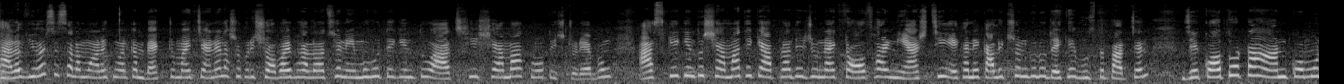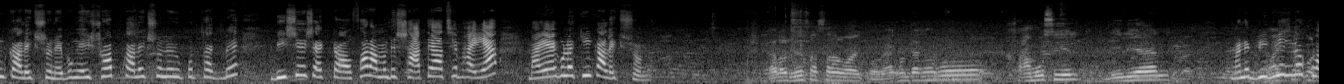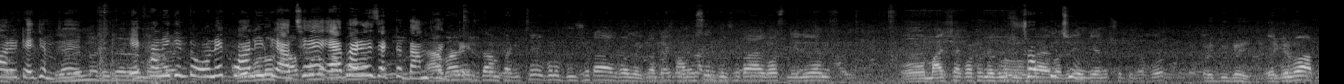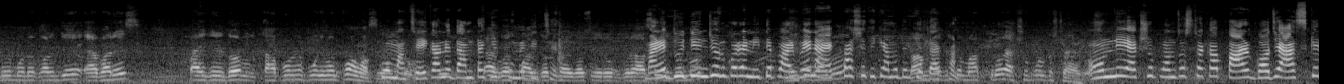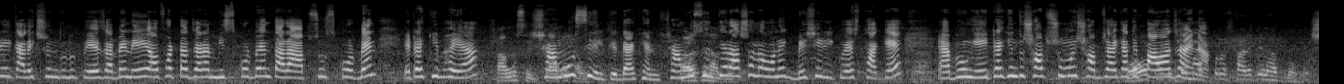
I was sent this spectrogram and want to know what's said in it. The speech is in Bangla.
হ্যালো ভিউয়ার্স, আসসালামু আলাইকুম, welcome back to my channel. আশা করি সবাই ভালো আছেন। এই মুহূর্তে কিন্তু আছি শ্যামা ক্লোথ স্টোরে এবং আজকে কিন্তু শ্যামা থেকে আপনাদের জন্য একটা অফার নিয়ে আসছি। এখানে কালেকশনগুলো দেখে বুঝতে পারছেন যে কতটা আনকমন কালেকশন এবং এই সব কালেকশনের উপর থাকবে বিশেষ একটা অফার আমাদের সাথে আছে ভাইয়া। ভাইয়া, এগুলো কী কালেকশন? হ্যালো আসসালামু আলাইকুম। এখন দেখাবো সামুসিল লিলিয়ান মানে বিভিন্ন? কোয়ালিটি যে এখানে কিন্তু অনেক কোয়ালিটি আছে এভারেজ একটা দাম থাকবে। এভারেজ দাম থাকছে এগুলো 200 টাকা গজ কাপড়। সামুসিল দুশো টাকা গজ লিলিয়ান মাইশা কটন এগুলো দুশো টাকা গজ ইন্ডিয়ান সুতি কাপড়। ওই দুটাই। এগুলো আপনি মনে করেন যে অ্যাভারেজ পাইকারি দর কাপড়ের পরিমাণ কম আছে। কম আছে এই কারণে দামটা কি কমে দিচ্ছেন? মানে দুই তিনজন করে নিতে পারবেন এক পাশে থেকে আমাদেরকে দেখান। মাত্র একশো পঞ্চাশ টাকা অনলি একশো পঞ্চাশ টাকা পার গজে আজকের এই কালেকশনগুলো পেয়ে যাবেন। এই অফারটা যারা মিস করবেন তারা আফসোস করবেন। এটা কি ভাইয়া? শামু সিল্ক দেখেন। শামু সিল্কের আসলে অনেক বেশি রিকোয়েস্ট থাকে এবং এটা কিন্তু সব সময় সব জায়গাতে পাওয়া যায় না।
